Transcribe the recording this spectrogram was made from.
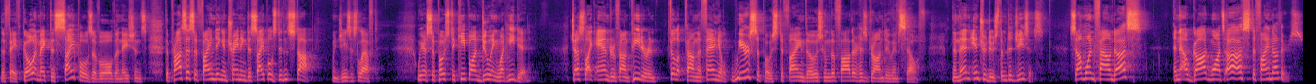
the faith. Go and make disciples of all the nations. The process of finding and training disciples didn't stop when Jesus left. We are supposed to keep on doing what he did. Just like Andrew found Peter and Philip found Nathanael, we're supposed to find those whom the Father has drawn to himself and then introduce them to Jesus. Someone found us, and now God wants us to find others.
